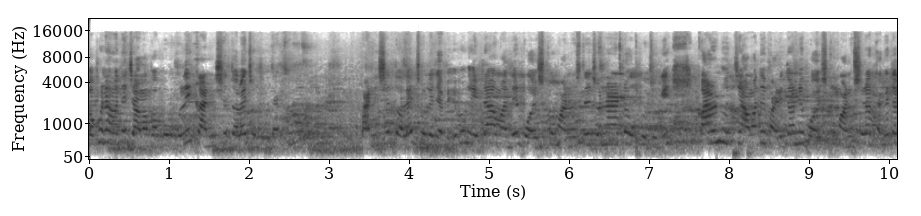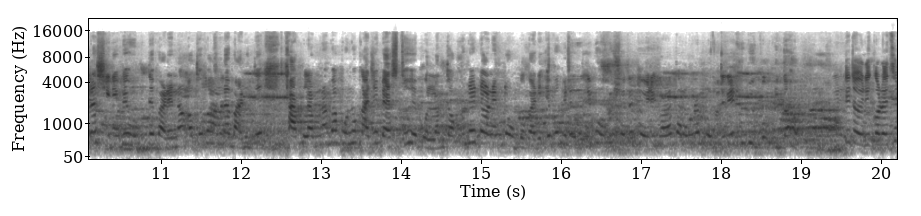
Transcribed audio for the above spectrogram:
তখন আমাদের জামা কাপড়গুলি কার্নিশের তলায় চলে যাবে। কার্নিশের তলায় চলে যাবে এবং এটা আমাদের বয়স্ক মানুষদের জন্য একটা উপযোগী। কারণ হচ্ছে আমাদের বাড়িতে অনেক বয়স্ক মানুষেরা থাকে তারা সিঁড়ি বেয়ে উঠতে পারে না অথবা আমরা বাড়িতে থাকলাম না বা কোনো কাজে ব্যস্ত হয়ে পড়লাম তখন এটা অনেকটা উপকারী এবং এটা যদি ভবিষ্যতে তৈরি করা তাহলে আমরা প্রত্যেকেই খুবই উপকৃত হব। এটি তৈরি করেছে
